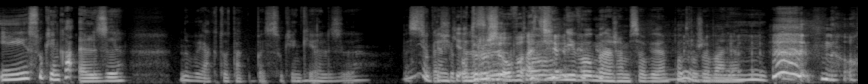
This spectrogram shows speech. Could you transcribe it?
i sukienka Elzy. No bo jak to tak bez sukienki Elzy? Bez Nie da się sukienki podróżować. Elzy, to nie wyobrażam sobie podróżowania. No.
